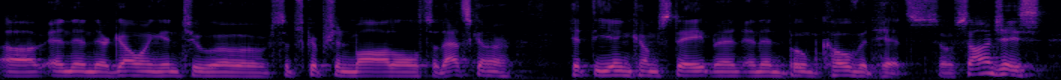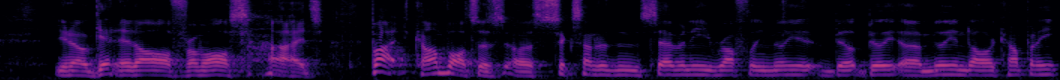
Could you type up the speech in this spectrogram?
uh, and then they're going into a subscription model. So that's going to hit the income statement, and then boom, COVID hits. So Sanjay's, you know, getting it all from all sides. But Commvault's a, a 670 roughly million, billion, uh, million dollar company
